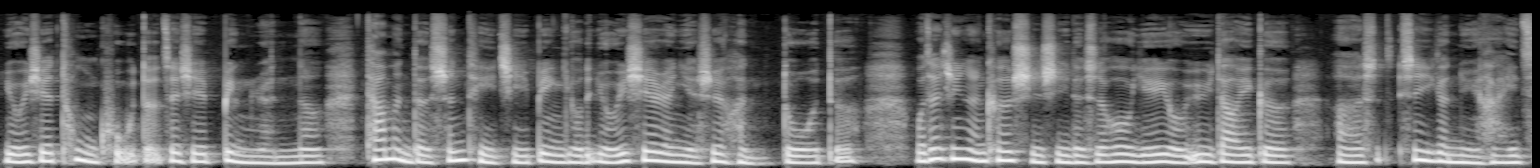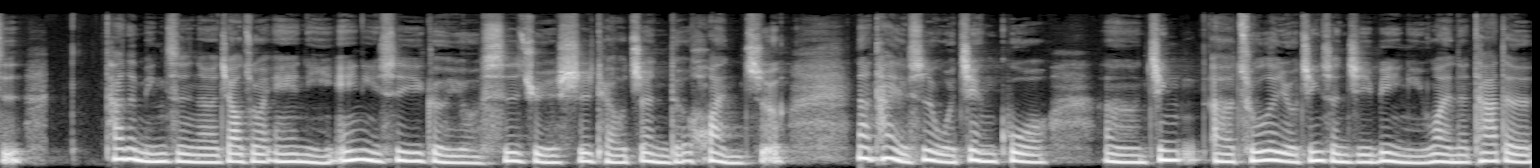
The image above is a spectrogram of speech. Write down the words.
有一些痛苦的这些病人呢，他们的身体疾病有的有一些人也是很多的。我在精神科实习的时候，也有遇到一个，呃，是是一个女孩子。他的名字呢叫做 Annie。Annie 是一个有思觉失调症的患者。那他也是我见过，嗯，精呃，除了有精神疾病以外呢，他的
